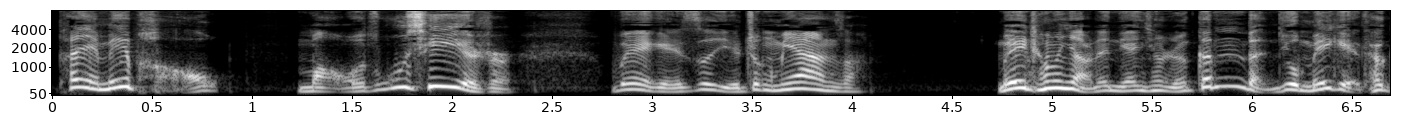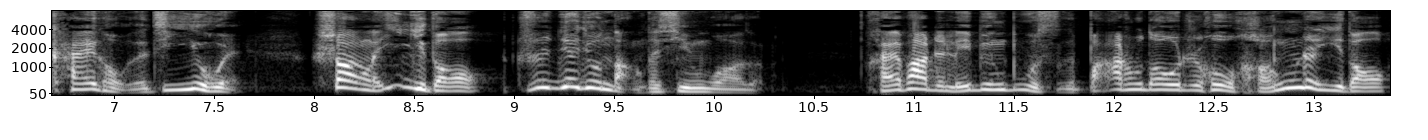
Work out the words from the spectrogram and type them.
他也没跑，卯足气势，为给自己挣面子。没成想这年轻人根本就没给他开口的机会，上来一刀，直接就攮他心窝子。害怕这雷兵不死，拔出刀之后，横着一刀，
